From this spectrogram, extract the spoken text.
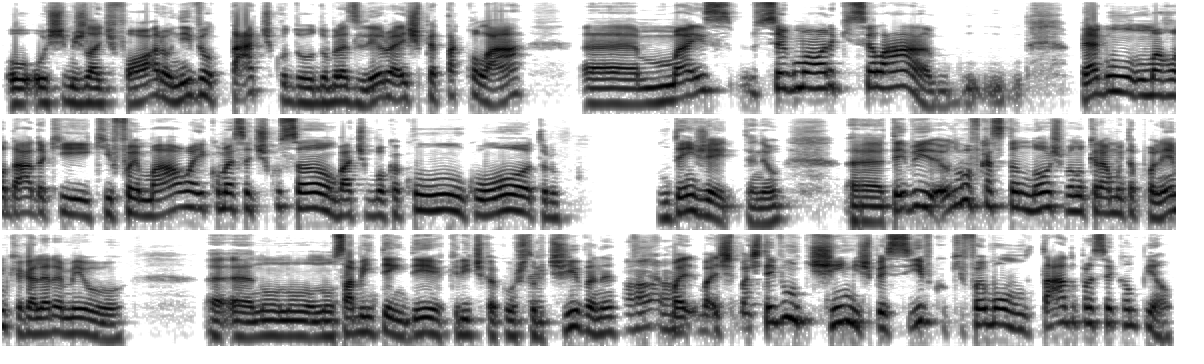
os times lá de fora. O nível tático do, do brasileiro é espetacular. É, mas chega uma hora que, sei lá, pega um, uma rodada que, que foi mal, aí começa a discussão, bate boca com um, com o outro. Não tem jeito, entendeu? Uh, teve. Eu não vou ficar citando nomes para não criar muita polêmica, a galera é meio. Uh, uh, não, não, não, sabe entender crítica construtiva, né? Uhum, uhum. Mas, mas, mas, teve um time específico que foi montado para ser campeão.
